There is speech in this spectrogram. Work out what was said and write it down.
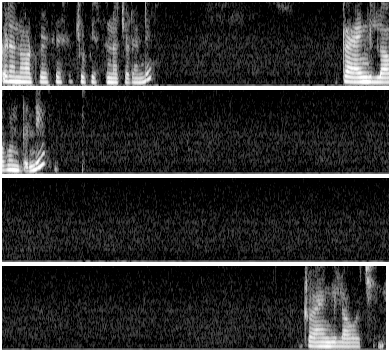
ఇక్కడ నాట్ వేసేసి చూపిస్తున్నా చూడండి. ట్రయాంగిల్ లాగా ఉంటుంది. ట్రయాంగిల్ లాగా వచ్చింది.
